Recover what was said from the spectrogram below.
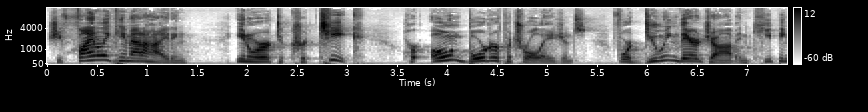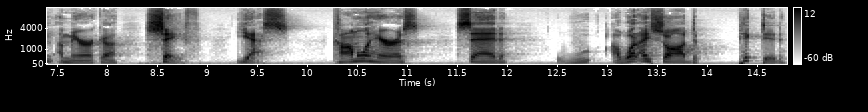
She finally came out of hiding in order to critique her own Border Patrol agents for doing their job and keeping America safe. Yes, Kamala Harris said, uh, What I saw depicted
